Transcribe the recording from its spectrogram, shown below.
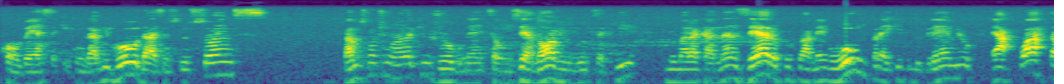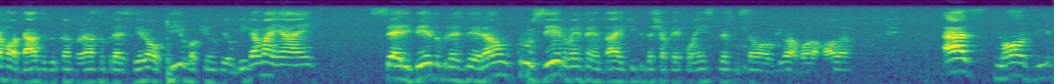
conversa aqui com o Gabigol, dá as instruções Vamos continuando aqui o jogo, né? São 19 minutos aqui no Maracanã, 0 para o Flamengo, 1 para a equipe do Grêmio. É a quarta rodada do Campeonato Brasileiro ao vivo aqui no Deu Liga amanhã, hein? Série B do Brasileirão, Cruzeiro vai enfrentar a equipe da Chapecoense, transmissão ao vivo, a bola rola às 9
